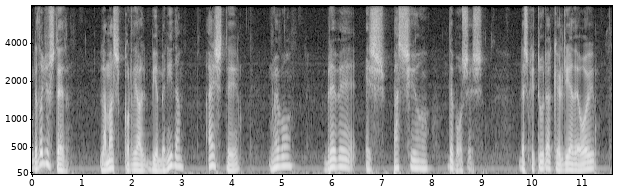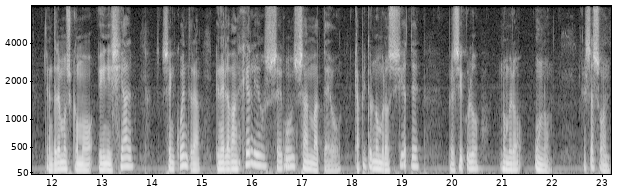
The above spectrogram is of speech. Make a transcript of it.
Le doy a usted la más cordial bienvenida a este nuevo breve espacio de voces. La escritura que el día de hoy tendremos como inicial se encuentra en el Evangelio según San Mateo, capítulo número 7, versículo número 1. Esas son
